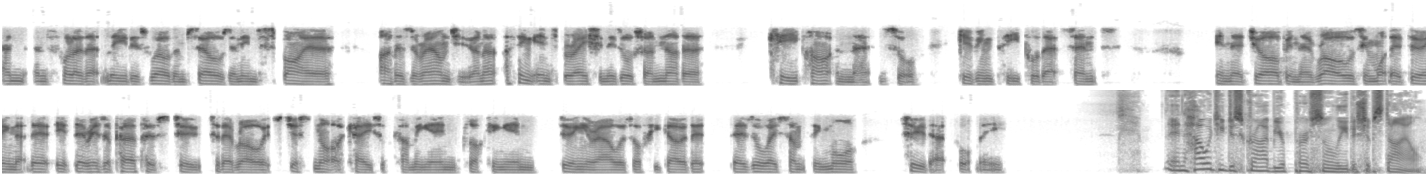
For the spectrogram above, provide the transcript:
and and follow that lead as well themselves and inspire others around you. And I, I think inspiration is also another key part in that, sort of giving people that sense in their job, in their roles, in what they're doing, that there, it, there is a purpose to, to their role. It's just not a case of coming in, clocking in, doing your hours, off you go. That there's always something more to that for me. And how would you describe your personal leadership style?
